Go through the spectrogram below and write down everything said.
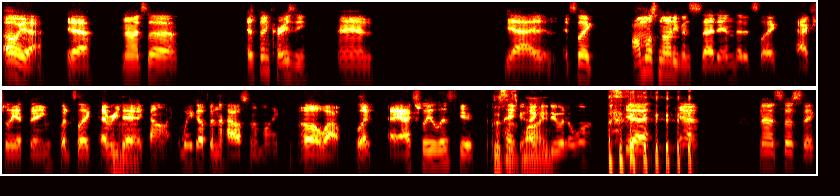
Oh yeah, yeah. No, it's uh, it's been crazy, and yeah, it, it's like almost not even set in that it's like actually a thing, but it's like every day Uh-huh. I kind of like wake up in the house and I'm like, oh wow, like I actually live here. This is Like I can do what I want. Yeah, yeah. No, it's so sick.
